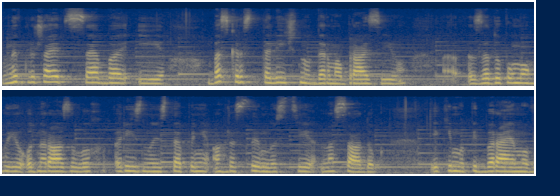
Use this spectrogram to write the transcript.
вони включають в себе і безкристалічну дермабразію е, за допомогою одноразових різної степені агресивності насадок, які ми підбираємо в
